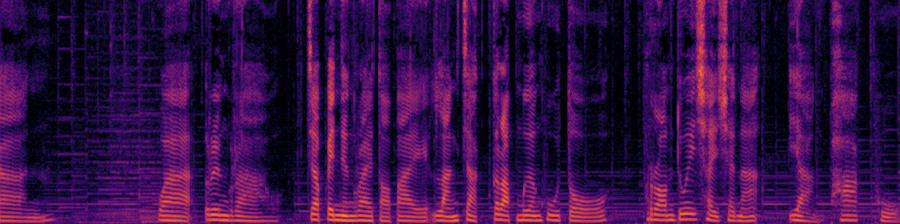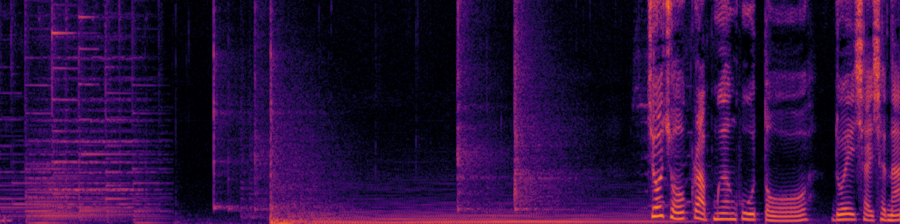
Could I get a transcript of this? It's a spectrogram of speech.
การ ว่าเรื่องราวจะเป็นอย่างไรต่อไปหลังจากกลับเมืองฮูโต พร้อมด้วยชัยชนะอย่างภาคภูมิ โจโฉกลับเมืองฮูโตด้วยชัยชนะ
